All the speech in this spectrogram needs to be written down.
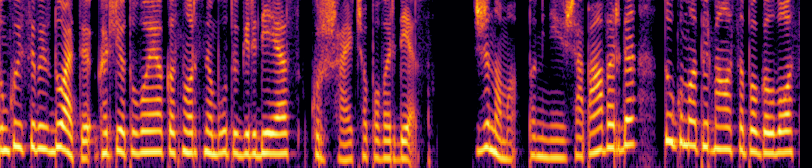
Sunku įsivaizduoti, kad Lietuvoje kas nors nebūtų girdėjęs Kuršaičio pavardės. Žinoma, paminėjus šią pavardę, dauguma pirmiausia pagalvos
